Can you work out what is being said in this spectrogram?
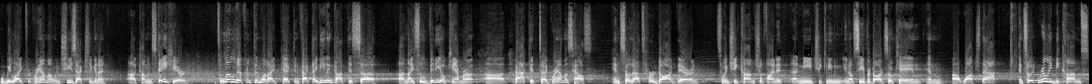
will be like for grandma when she's actually going to come and stay here. It's a little different than what I picked. In fact, I've even got this nice little video camera back at grandma's house and so that's her dog there. And so when she comes, she'll find it uh, neat. She can even, you know, see if her dog's okay and, and uh, watch that. And so it really becomes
